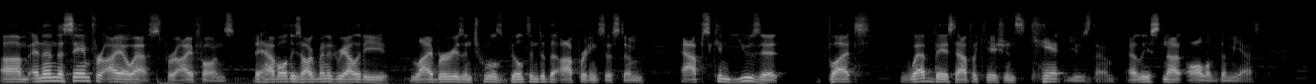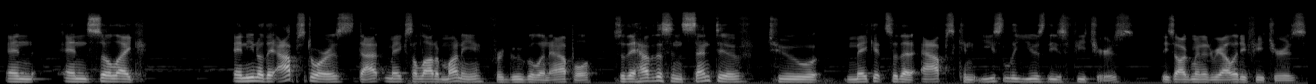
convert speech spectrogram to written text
Um, and then the same for iOS, for iPhones. They have all these augmented reality libraries and tools built into the operating system. Apps can use it, but web-based applications can't use them. At least not all of them yet. And and so like and you know the app stores that makes a lot of money for Google and Apple. So they have this incentive to make it so that apps can easily use these features, these augmented reality features,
